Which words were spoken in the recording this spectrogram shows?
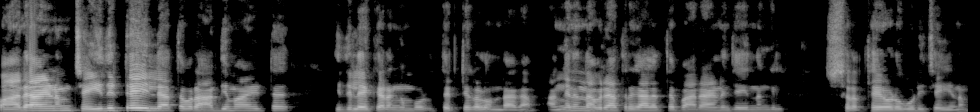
പാരായണം ചെയ്തിട്ടേ ഇല്ലാത്തവർ ആദ്യമായിട്ട് ഇതിലേക്ക് ഇറങ്ങുമ്പോൾ തെറ്റുകൾ ഉണ്ടാകാം. അങ്ങനെ നവരാത്രി കാലത്തെ പാരായണം ചെയ്യുന്നെങ്കിൽ ശ്രദ്ധയോടുകൂടി ചെയ്യണം.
